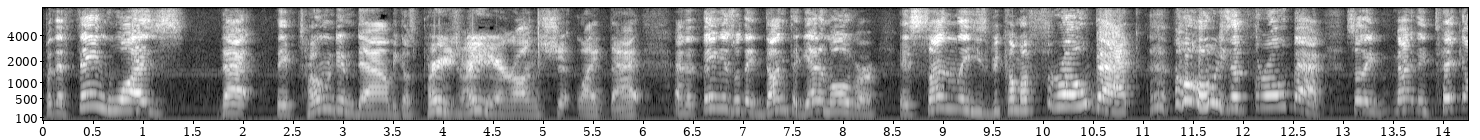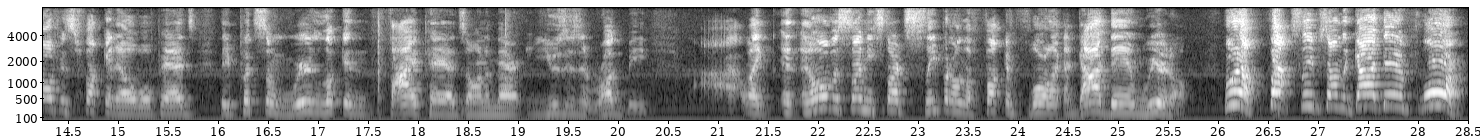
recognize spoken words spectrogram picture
But the thing was that they've toned him down because praise here on shit like that. And the thing is, what they've done to get him over is suddenly he's become a throwback. Oh, he's a throwback. So they they take off his fucking elbow pads. They put some weird looking thigh pads on him that he uses in rugby. Uh, like, and, and all of a sudden he starts sleeping on the fucking floor like a goddamn weirdo. Who the fuck sleeps on the goddamn floor?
